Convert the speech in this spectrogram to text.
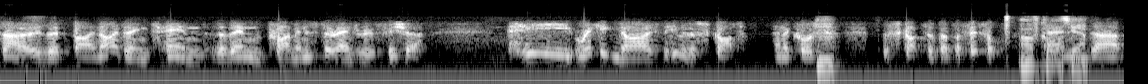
so that by 1910, the then Prime Minister, Andrew Fisher, he recognised, he was a Scot, and of course, mm. the Scots have got the thistle. Oh, of course, and, yeah. Uh,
